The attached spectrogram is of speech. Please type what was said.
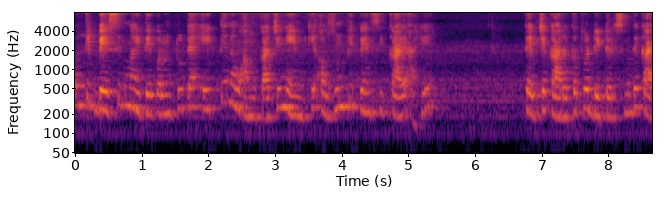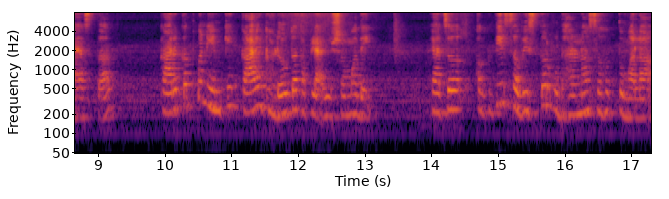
पण ती बेसिक माहिती आहे परंतु त्या एक ते नऊ अंकाची नेमकी अजून फ्रिक्वेन्सी काय आहे? त्यांचे कारकत्व डिटेल्समध्ये काय असतात? कारकत्व नेमके काय घडवतात आपल्या आयुष्यामध्ये? ह्याचं अगदी सविस्तर उदाहरणासह तुम्हाला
